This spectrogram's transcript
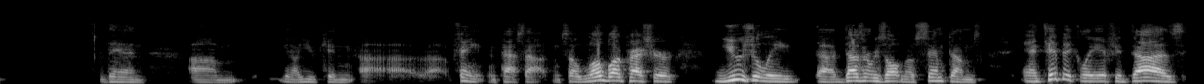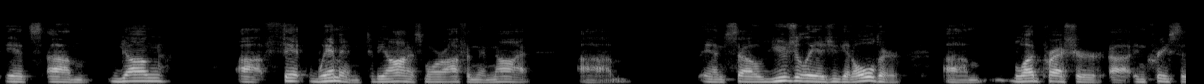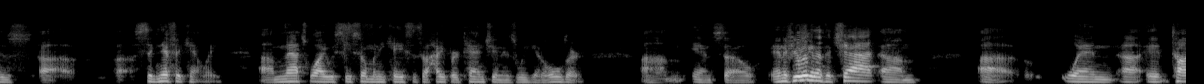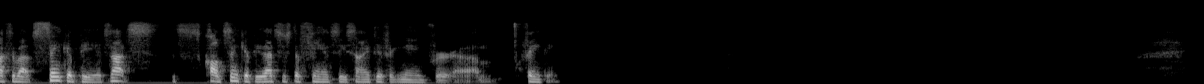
then um, you know you can uh, uh, faint and pass out. And so low blood pressure usually uh, doesn't result in those symptoms. And typically, if it does, it's um, young, uh, fit women, to be honest, more often than not. Um, and so, usually, as you get older, um, blood pressure uh, increases uh, uh, significantly. Um, that's why we see so many cases of hypertension as we get older. Um, and so, and if you're looking at the chat, um, uh, when uh, it talks about syncope, it's not, it's called syncope. That's just a fancy scientific name for um, fainting.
